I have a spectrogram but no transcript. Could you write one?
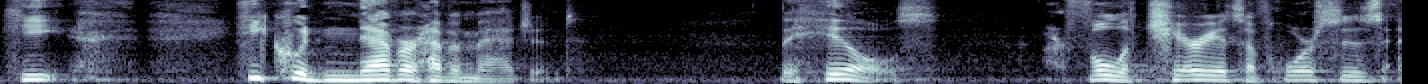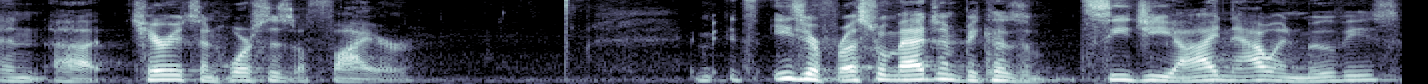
he, he could never have imagined. The hills are full of chariots of horses and uh, chariots and horses of fire. It's easier for us to imagine because of CGI now in movies.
